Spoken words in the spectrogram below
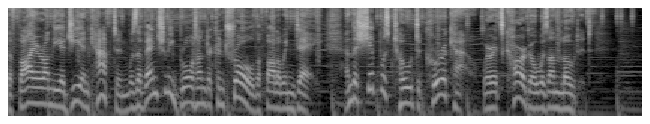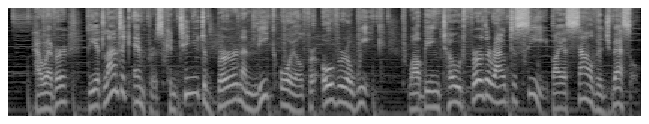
The fire on the Aegean Captain was eventually brought under control the following day, and the ship was towed to Curacao, where its cargo was unloaded, However, the Atlantic Empress continued to burn and leak oil for over a week, while being towed further out to sea by a salvage vessel.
